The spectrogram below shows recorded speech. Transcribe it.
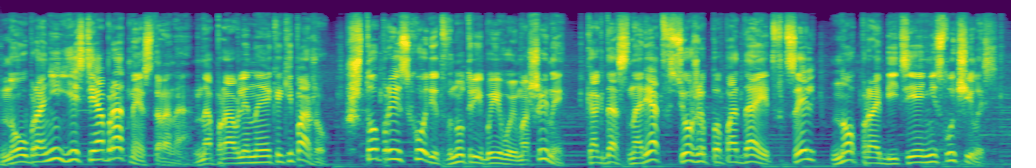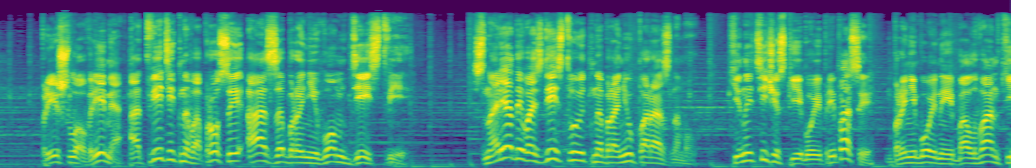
Но у брони есть и обратная сторона, направленная к экипажу. Что происходит внутри боевой машины, когда снаряд все же попадает в цель, но пробития не случилось? Пришло время ответить на вопросы о заброневом действии. Снаряды воздействуют на броню по-разному. Кинетические боеприпасы, бронебойные болванки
